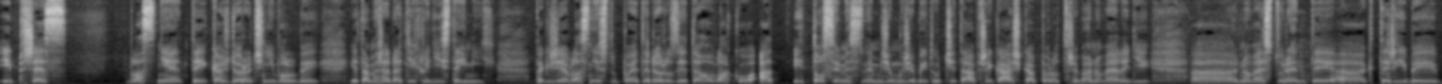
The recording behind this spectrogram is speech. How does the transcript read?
i přes vlastně ty každoroční volby, je tam řada těch lidí stejných. Takže vlastně vstupujete do rozjetého vlaku a i to si myslím, že může být určitá překážka pro třeba nové lidi, eh, nové studenty, eh, kteří by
